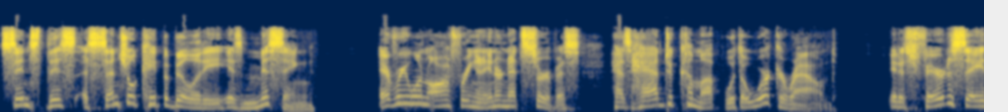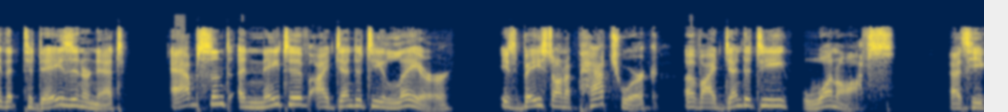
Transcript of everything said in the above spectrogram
Since this essential capability is missing, everyone offering an internet service has had to come up with a workaround. It is fair to say that today's internet, absent a native identity layer, is based on a patchwork of identity one offs. As he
